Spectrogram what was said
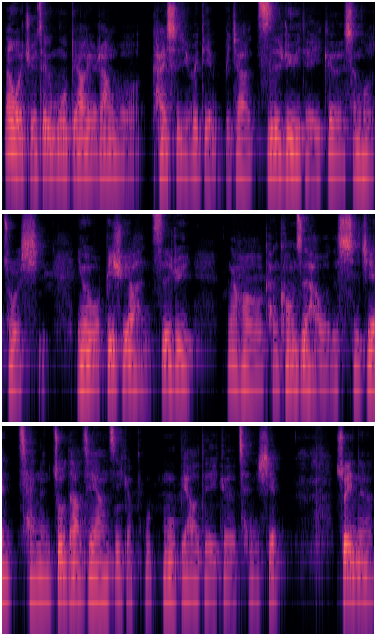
那我觉得这个目标也让我开始有一点比较自律的一个生活作息，因为我必须要很自律，然后肯控制好我的时间，才能做到这样子一个目目标的一个呈现。所以呢，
